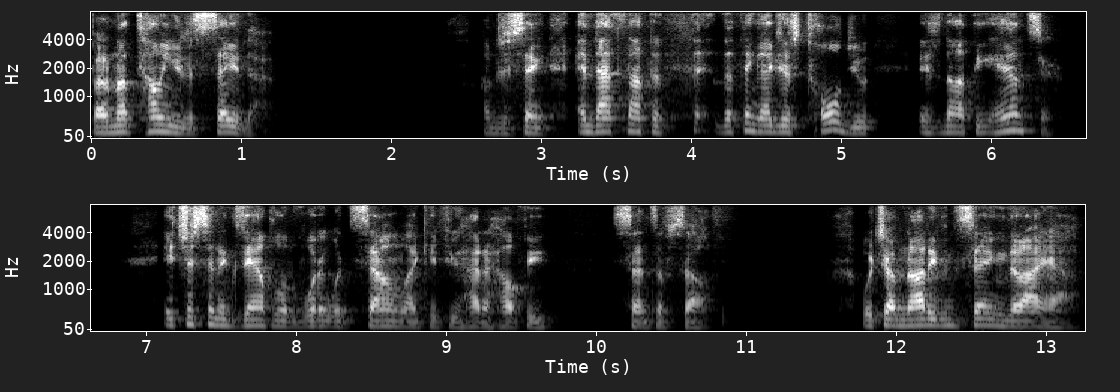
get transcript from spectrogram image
But I'm not telling you to say that. I'm just saying, and that's not the th- the thing I just told you is not the answer. It's just an example of what it would sound like if you had a healthy sense of self, which I'm not even saying that I have,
